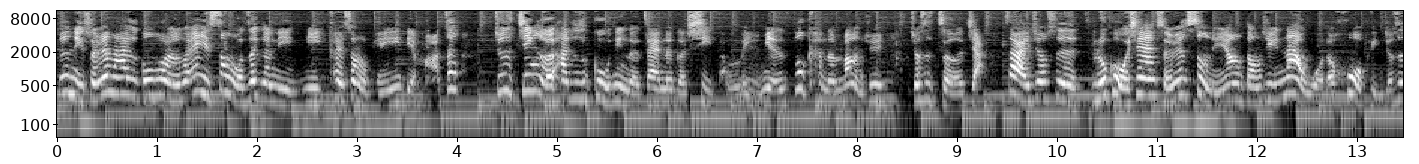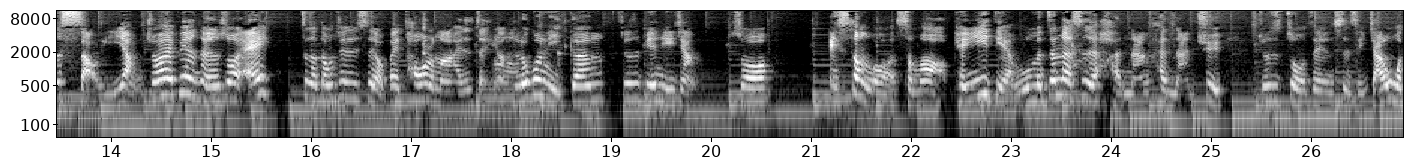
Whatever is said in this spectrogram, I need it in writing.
就是你随便拉一个工作人员说，哎，你送我这个，你你可以送我便宜一点吗？这就是金额，它就是固定的在那个系统里面，不可能帮你去就是折价。再来就是，如果我现在随便送你一样东西，那我的货品就是少一样，就会变成说，哎，这个东西是有被偷了吗？还是怎样？如果你跟就是编辑讲说，哎，送我什么便宜一点，我们真的是很难很难去就是做这件事情。假如我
